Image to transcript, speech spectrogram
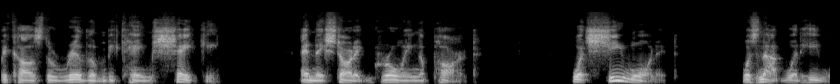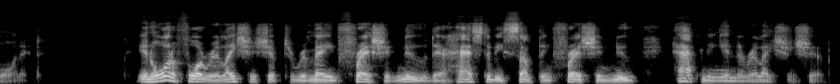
because the rhythm became shaky and they started growing apart. What she wanted was not what he wanted. In order for a relationship to remain fresh and new, there has to be something fresh and new happening in the relationship.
